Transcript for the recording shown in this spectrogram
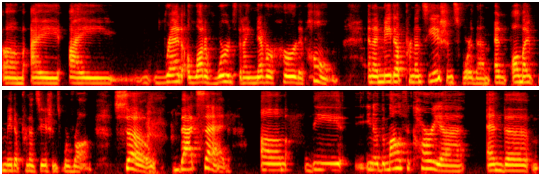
um, I, I read a lot of words that I never heard at home and I made up pronunciations for them and all my made up pronunciations were wrong. So that said, um, the you know the Maleficaria and the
